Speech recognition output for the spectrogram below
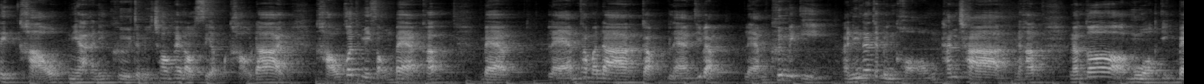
ติดเขาเนี่ยอันนี้คือจะมีช่องให้เราเสียบเขาได้ เขาก็จะมี 2 แบบครับ แบบแหลมธรรมดากับแหลมที่แบบแหลมขึ้นไปอีก อันนี้น่าจะเป็นของท่านชานะครับ แล้วก็หมวกอีกแบ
